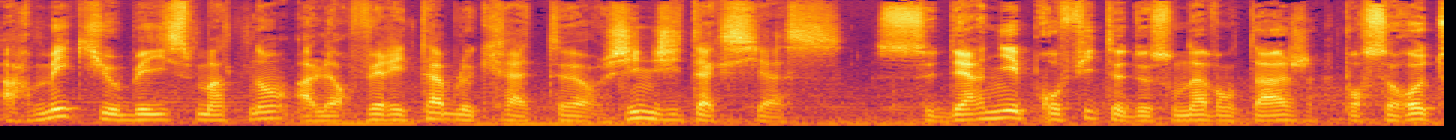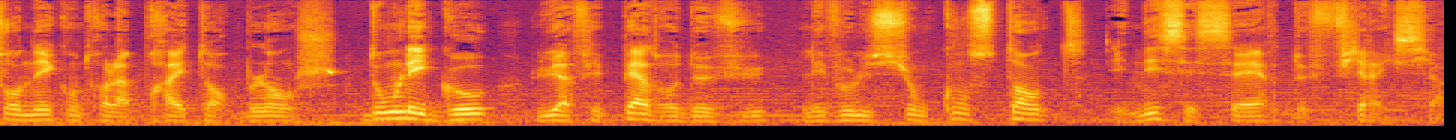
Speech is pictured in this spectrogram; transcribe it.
armées qui obéissent maintenant à leur véritable créateur, Jingitaxias. Ce dernier profite de son avantage pour se retourner contre la Praetor blanche, dont l'ego lui a fait perdre de vue l'évolution constante et nécessaire de Phyrexia.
